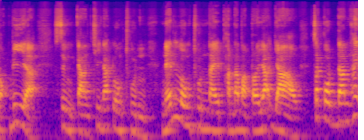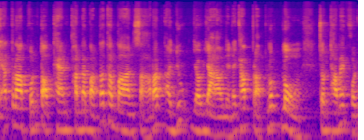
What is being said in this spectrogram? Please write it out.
ดอกเบี้ย ซึ่งการที่นักลงทุน เน้นลงทุนในพันธบัตรระยะยาว จะกดดันให้อัตราผลตอบแทนพันธบัตรรัฐบาลสหรัฐอายุยาวๆเนี่ยนะครับปรับลดลง จนทำให้ผล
